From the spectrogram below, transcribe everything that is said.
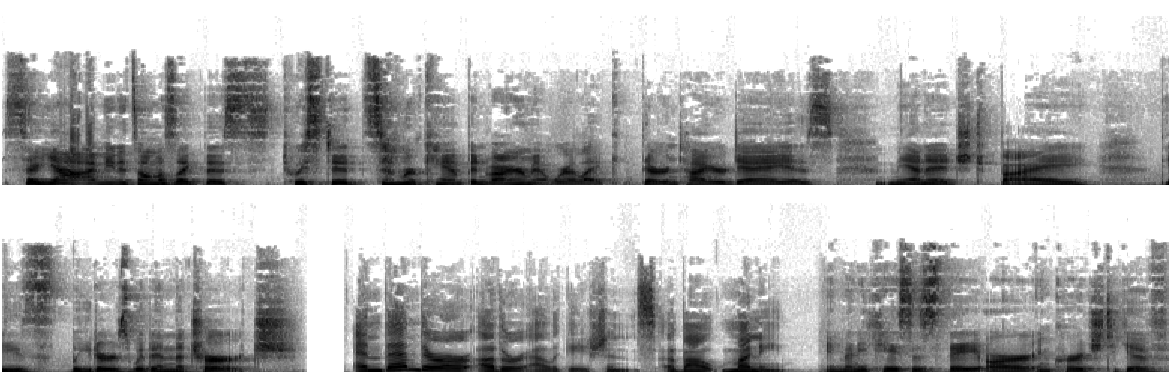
So yeah, I mean, it's almost like this twisted summer camp environment where like their entire day is managed by these leaders within the church. And then there are other allegations about money. In many cases, they are encouraged to give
